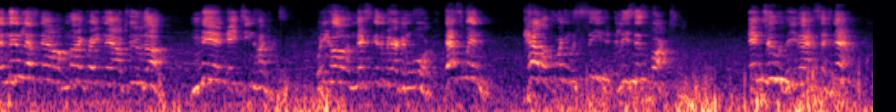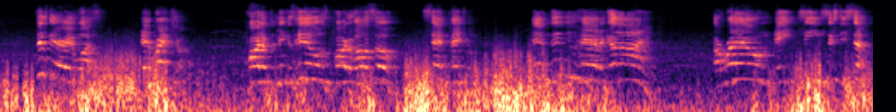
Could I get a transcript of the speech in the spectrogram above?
And then let's now migrate now to the mid-1800s. What do you call the Mexican-American War? That's when California was ceded, at least this part, into the United States. Now, this area was a rancho, part of Dominguez Hills, part of also San Pedro. And then you had a guy around 1867,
